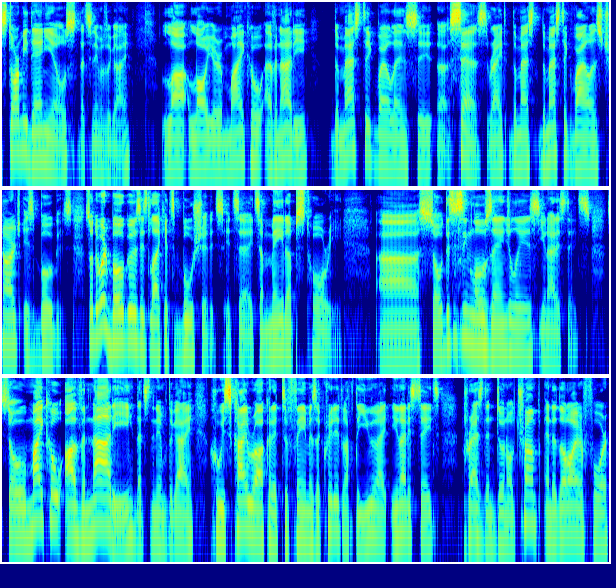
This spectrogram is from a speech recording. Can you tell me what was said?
Stormy Daniels, that's the name of the guy, law, lawyer Michael Avenatti, domestic violence uh, says, right? Domestic domestic violence charge is bogus. So the word bogus is like it's bullshit. It's it's a it's a made up story. Uh, so this is in Los Angeles, United States. So Michael Avenatti, that's the name of the guy, who is skyrocketed to fame as a critic of the United States President Donald Trump and a lawyer for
